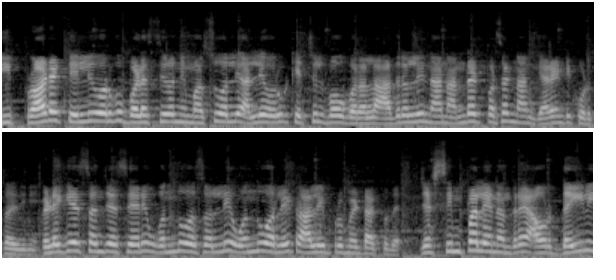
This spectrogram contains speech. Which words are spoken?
ಈ ಪ್ರಾಡಕ್ಟ್ ಎಲ್ಲಿವರೆಗೂ ಬಳಸ್ತಿರೋ ನಿಮ್ಮ ಹಸುವಲ್ಲಿ ಅಲ್ಲಿವರೆಗೂ ಕೆಚ್ಚಲು ಬಾವು ಬರಲ್ಲ. ಅದರಲ್ಲಿ ನಾನು ಹಂಡ್ರೆಡ್ ಪರ್ಸೆಂಟ್ ನಾನು ಗ್ಯಾರಂಟಿ ಕೊಡ್ತಾ ಇದ್ದೀನಿ. ಬೆಳಗ್ಗೆ, ಸಂಜೆ ಸೇರಿ ಒಂದು ಹಸುವಲ್ಲಿ ಒಂದೂವರೆ ಲೀಟರ್ ಹಾಲು ಇಂಪ್ರೂವ್ಮೆಂಟ್ ಆಗ್ತದೆ. ಜಸ್ಟ್ ಸಿಂಪಲ್ ಏನಂದ್ರೆ ಅವ್ರು ಡೈಲಿ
